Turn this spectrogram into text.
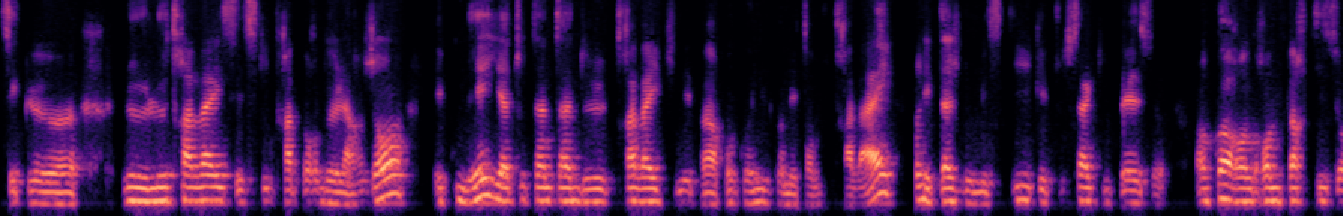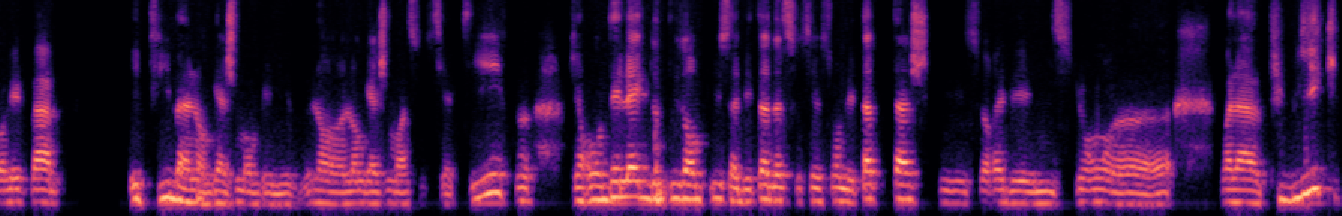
C'est que le, le travail, c'est ce qui te rapporte de l'argent. Mais il y a tout un tas de travail qui n'est pas reconnu comme étant du travail. Les tâches domestiques et tout ça qui pèsent encore en grande partie sur les femmes et puis ben, l'engagement l'engagement associatif. on délègue de plus en plus à des tas d'associations des tas de tâches qui seraient des missions euh, voilà publiques.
